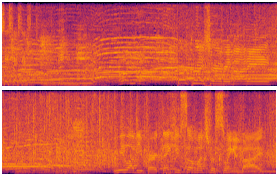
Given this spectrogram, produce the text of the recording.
Stay, stay, stay, stay. Bert Kreischer, everybody. We love you, Bert. Thank you so much for swinging by.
